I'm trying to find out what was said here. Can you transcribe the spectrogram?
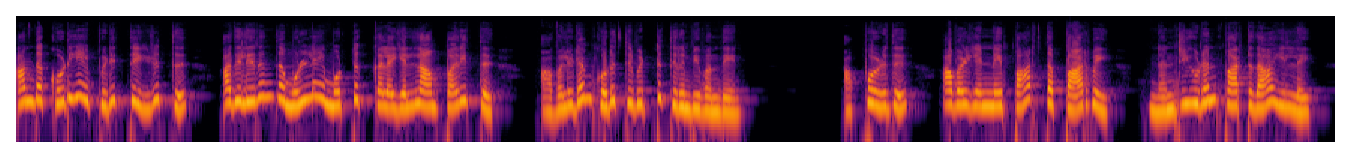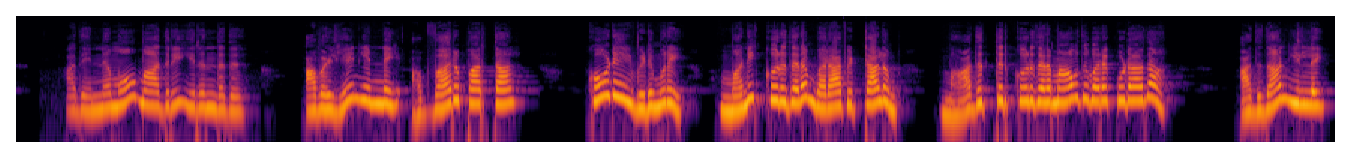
அந்த கொடியை பிடித்து இழுத்து அதிலிருந்த முல்லை மொட்டுக்களை எல்லாம் பறித்து அவளிடம் கொடுத்துவிட்டு திரும்பி வந்தேன். அப்பொழுது அவள் என்னை பார்த்த பார்வை நன்றியுடன் பார்த்ததா இல்லை. அதென்னமோ மாதிரி இருந்தது. அவள் ஏன் என்னை அவ்வாறு பார்த்தாள்? கோடை விடுமுறை மணிக்கொரு தரம் வராவிட்டாலும் மாதத்திற்கு ஒரு தரமாவது வரக்கூடாதா? அதுதான் இல்லை.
